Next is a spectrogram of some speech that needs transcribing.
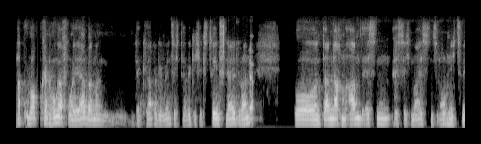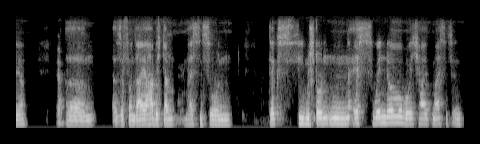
Habe überhaupt keinen Hunger vorher, weil man, der Körper gewöhnt sich da wirklich extrem schnell dran. Ja. Und dann nach dem Abendessen esse ich meistens auch nichts mehr. Ja. Ähm, also von daher habe ich dann meistens so ein sechs, sieben Stunden Ess-Window, wo ich halt meistens in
